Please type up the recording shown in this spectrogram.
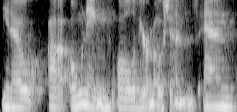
you know uh, owning all of your emotions and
